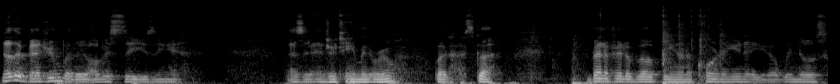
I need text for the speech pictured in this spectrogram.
another bedroom, but they're obviously using it as an entertainment room. But it's got the benefit about uh, being on a corner unit. You got windows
